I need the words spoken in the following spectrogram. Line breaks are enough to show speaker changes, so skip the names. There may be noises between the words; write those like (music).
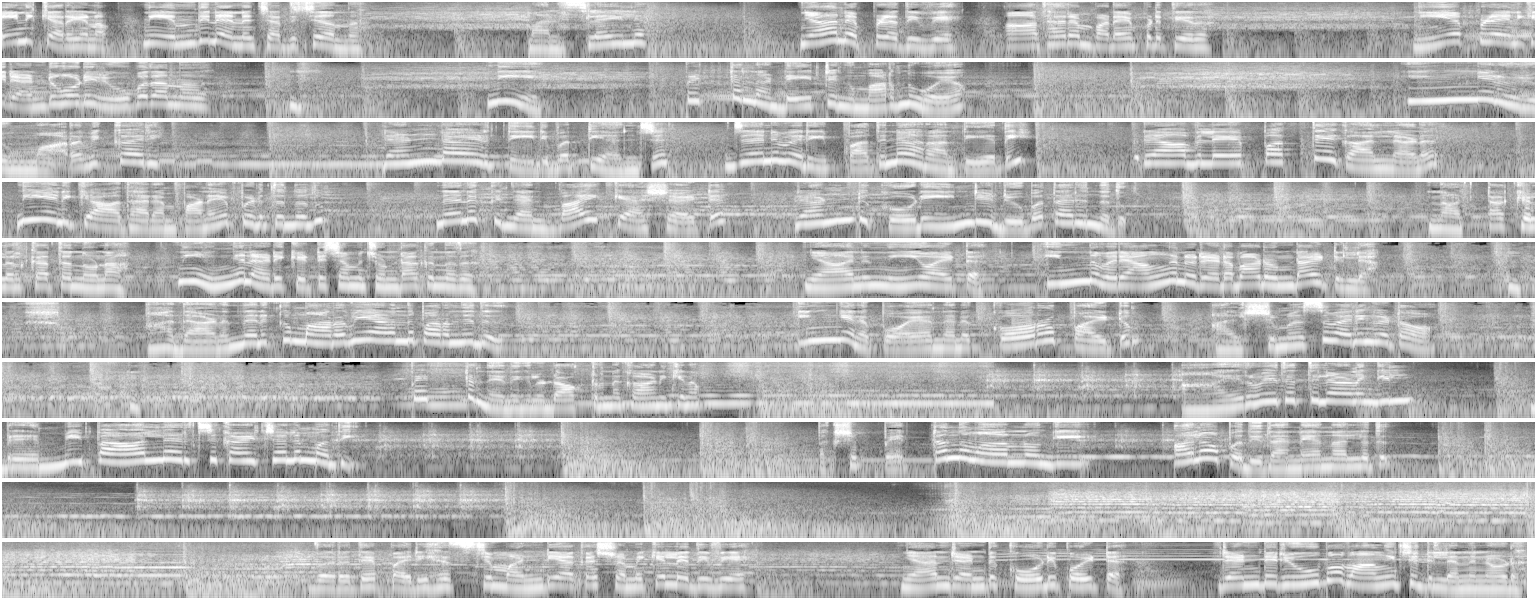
എനിക്കറിയണം നീ എന്തിനാ എന്നെ ചതിച്ചതെന്ന്?
മനസ്സിലായില്ല.
ഞാൻ എപ്പോഴാ ദിവ്യെ ആധാരം പണയപ്പെടുത്തിയത്? നീ എപ്പോഴാ എനിക്ക് രണ്ടു കോടി രൂപ തന്നത്?
നീ പെട്ടെന്ന് ഡേറ്റിംഗ് മറന്നുപോയോ? ഇങ്ങനൊരു മറവിക്കാരി. രണ്ടായിരത്തി ഇരുപത്തി അഞ്ച് ജനുവരി പതിനാറാം തീയതി രാവിലെ പത്തേ കാലിനാണ് നീ എനിക്ക് ആധാരം പണയപ്പെടുത്തുന്നതും നിനക്ക് ഞാൻ ബൈ ക്യാഷായിട്ട് രണ്ട് കോടി ഇന്ത്യൻ രൂപ തരുന്നതും.
നട്ടാ കിളർക്കാത്ത നുണ. നീ എങ്ങനെയാടി കെട്ടിച്ചമച്ചുണ്ടാക്കുന്നത്? ഞാനും നീയുമായിട്ട് ഇന്ന് വരെ അങ്ങനെ ഒരു ഇടപാടുണ്ടായിട്ടില്ല.
അതാണ് നിനക്ക് മറവിയാണെന്ന് പറഞ്ഞത്. ഇങ്ങനെ പോയാൽ നിനക്ക് ഉറപ്പായിട്ടും അൽഷിമസ് വരും കേട്ടോ. പെട്ടെന്ന് ഏതെങ്കിലും ഡോക്ടറിനെ കാണിക്കണം. ആയുർവേദത്തിലാണെങ്കിൽ ബ്രഹ്മി പാലിലരച്ച് കഴിച്ചാലും മതി. പക്ഷെ പെട്ടെന്ന് മാറണമെങ്കിൽ അലോപ്പതി തന്നെയാ നല്ലത്.
വെറുതെ പരിഹസിച്ച് മണ്ടിയാക്കാൻ ശ്രമിക്കല്ലേ ദിവ്യേ? ഞാൻ രണ്ട് കോടി പോയിട്ട് രണ്ട് രൂപ വാങ്ങിച്ചിട്ടില്ല നിന്നോട്.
